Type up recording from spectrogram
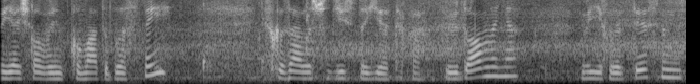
Я йшла в воєнкомат обласний сказали, що дійсно є таке повідомлення. Ми їхали в Тисменницю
